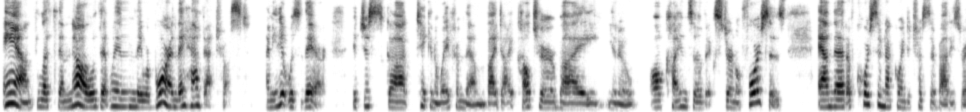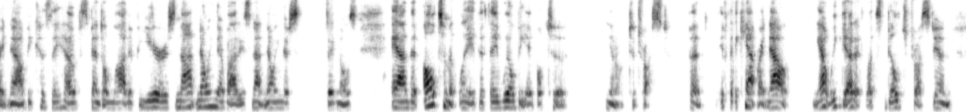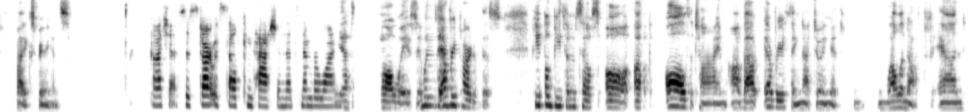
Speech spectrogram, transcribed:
and let them know that when they were born they had that trust. I mean it was there. It just got taken away from them by diet culture by you know all kinds of external forces. And that of course they're not going to trust their bodies right now because they have spent a lot of years not knowing their bodies not knowing their signals and that ultimately that they will be able to you know to trust but if they can't right now, yeah, we get it. Let's build trust in by experience. Gotcha. So start with self compassion. That's number one. Yes, always. And with every part of this, people beat themselves all up all the time about everything, not doing it well enough. And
